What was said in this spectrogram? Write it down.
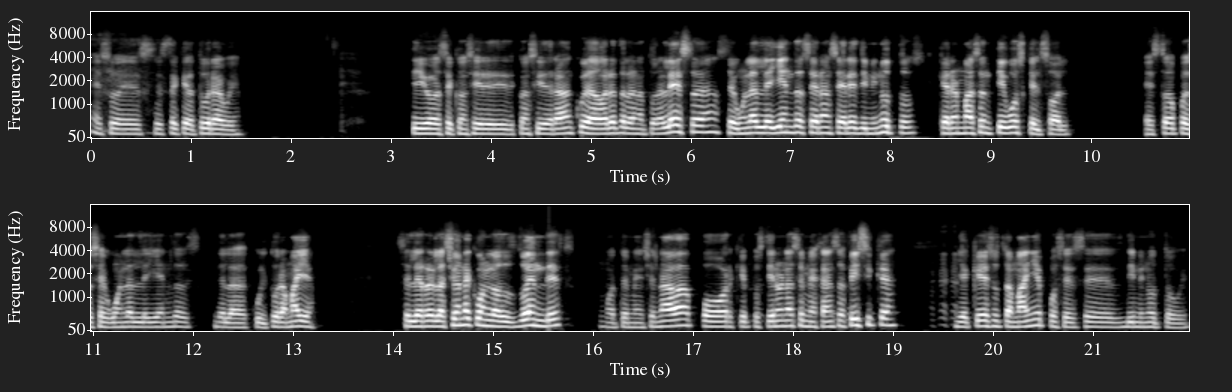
Eso es esta criatura, güey. Digo, se consideraban cuidadores de la naturaleza. Según las leyendas, eran seres diminutos que eran más antiguos que el sol. Esto, pues, según las leyendas de la cultura maya. Se le relaciona con los duendes, como te mencionaba, porque pues tiene una semejanza física, ya que su tamaño, pues, es, diminuto, güey.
